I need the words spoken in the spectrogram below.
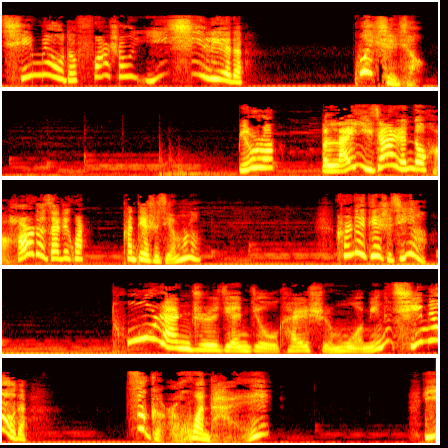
其妙的发生一系列的怪现象，比如说。本来一家人都好好的在这块看电视节目了，可是那电视机啊，突然之间就开始莫名其妙的自个儿换台，一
